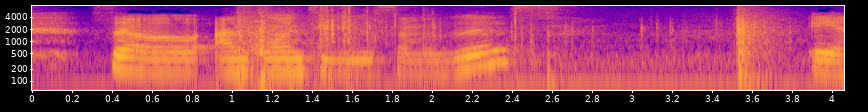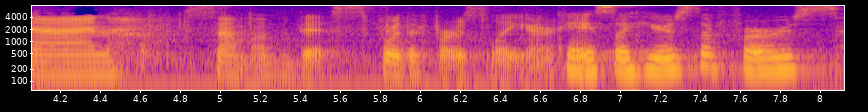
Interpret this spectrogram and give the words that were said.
so I'm going to use some of this and some of this for the first layer. Okay, so here's the first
